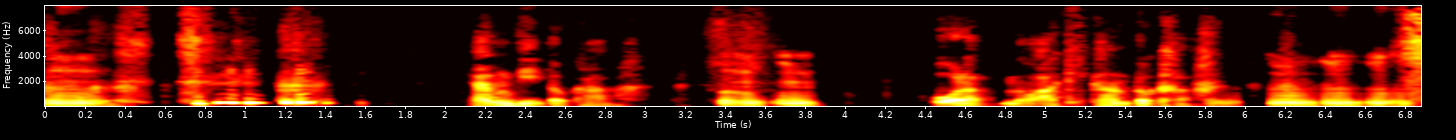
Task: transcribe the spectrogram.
うん。キャンディーとか、うんうん。コーラの空き缶とか、うんうんうん。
